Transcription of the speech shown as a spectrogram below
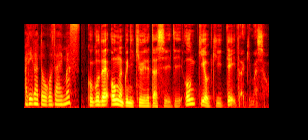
ありがとうございます。ここで音楽に気を入れた CD 音気を聞いていただきましょう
